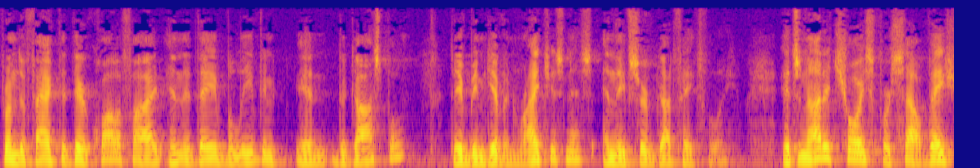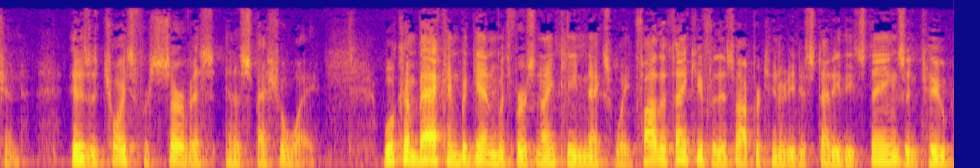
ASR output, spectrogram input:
from the fact that they're qualified in that they've believed in, in the gospel, they've been given righteousness, and they've served God faithfully. It's not a choice for salvation, it is a choice for service in a special way. We'll come back and begin with verse 19 next week. Father, thank you for this opportunity to study these things and to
